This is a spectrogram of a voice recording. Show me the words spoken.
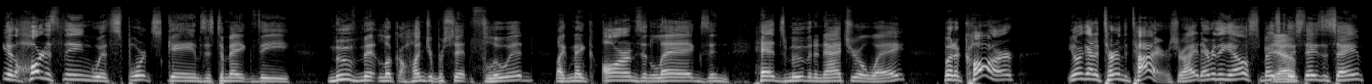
you know the hardest thing with sports games is to make the movement look 100% fluid, like make arms and legs and heads move in a natural way. But a car, you only got to turn the tires, right? Everything else basically Yeah. stays the same.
